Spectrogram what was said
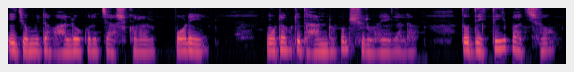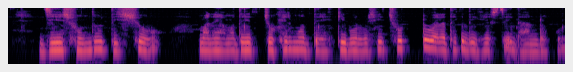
এই জমিটা ভালো করে চাষ করার পরে মোটামুটি ধান রোপণ শুরু হয়ে গেল। তো দেখতেই পাচ্ছ যে সুন্দর দৃশ্য মানে আমাদের চোখের মধ্যে, কি বলব, সেই ছোট্টবেলা থেকে দেখে এসছি ধান রোপণ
